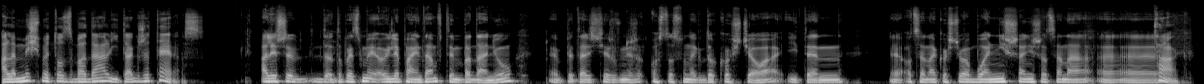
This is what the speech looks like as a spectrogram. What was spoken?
Ale myśmy to zbadali także teraz. Ale jeszcze, do, to powiedzmy, o ile pamiętam, w tym badaniu e, pytaliście również o stosunek do Kościoła i ten e, ocena Kościoła była niższa niż ocena e, Tak.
